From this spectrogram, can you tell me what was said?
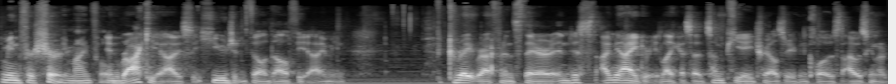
I mean, for sure. Be mindful. In Rocky, obviously huge in Philadelphia. I mean, great reference there. And just, I mean, I agree. Like I said, some PA trails are even closed. I was gonna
